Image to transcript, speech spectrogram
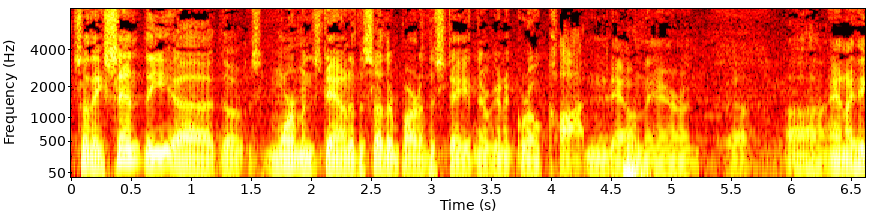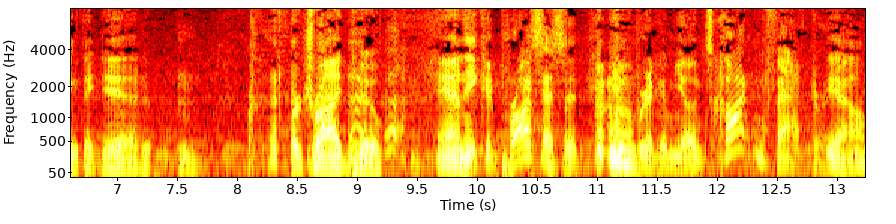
so they sent the uh, the Mormons down to the southern part of the state, and they were going to grow cotton down there, and uh, and I think they did, or tried to, and they could process it in Brigham Young's cotton factory. Yeah,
